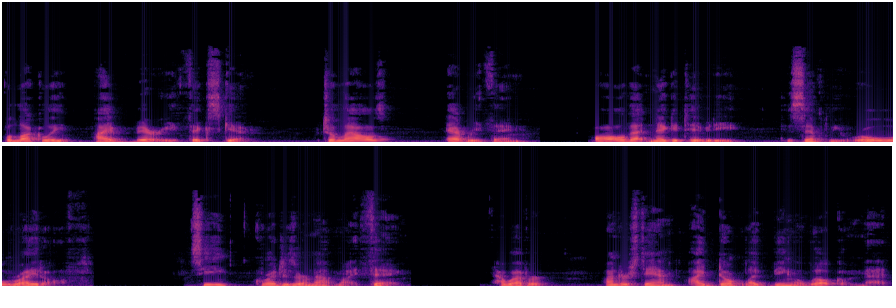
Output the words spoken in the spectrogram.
but luckily I have very thick skin, which allows everything, all that negativity, to simply roll right off. See, grudges are not my thing. However, understand I don't like being a welcome mat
